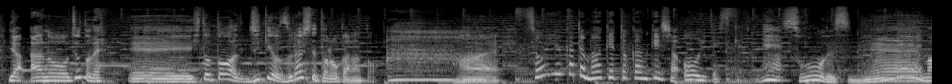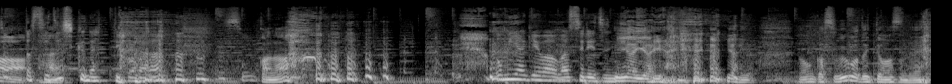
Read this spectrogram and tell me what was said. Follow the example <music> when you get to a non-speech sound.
いやあのちょっとね、えー、人とは時期をずらして取ろうかなと。はい、そういう方マーケット関係者多いですけどね。そうですね。ね、まあ、ちょっと涼しくなってから、はい、<laughs> そうかな。<laughs> お土産は忘れずに。いやいやいやいやいやなんかすごいこと言ってますね。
